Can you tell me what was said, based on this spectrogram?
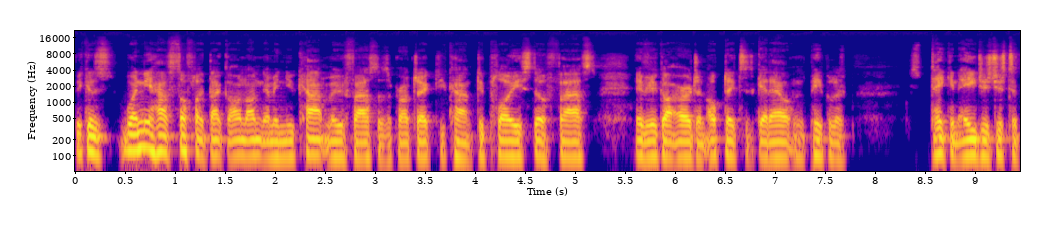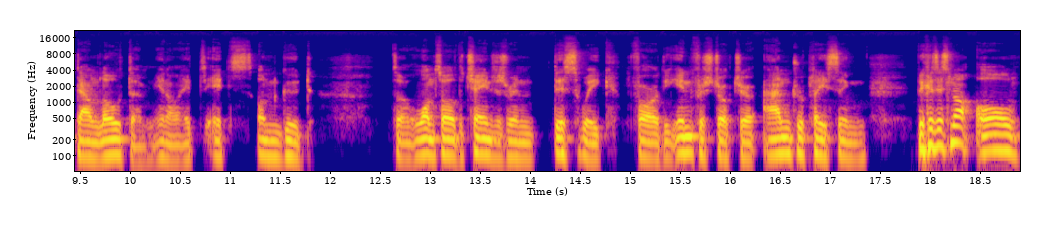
Because when you have stuff like that going on, I mean, you can't move fast as a project. You can't deploy stuff fast. If you've got urgent updates to get out and people are taking ages just to download them, you know, it's, it's ungood. So once all the changes are in this week for the infrastructure and replacing, because it's not all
